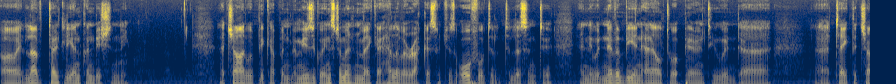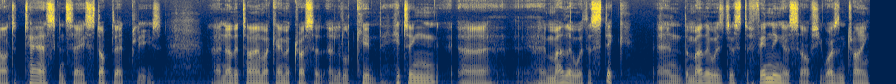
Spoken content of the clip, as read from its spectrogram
are loved totally unconditionally. A child would pick up a, a, musical instrument and make a hell of a ruckus, which was awful to, to listen to, and there would never be an adult or a parent who would uh, uh, take the child to task and say, Stop that, please. Another time I came across a, a little kid hitting uh, her mother with a stick and the mother was just defending herself. She wasn't trying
